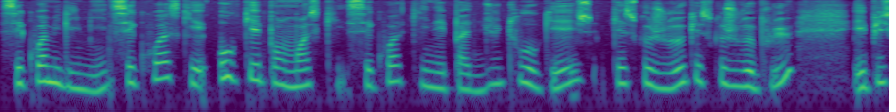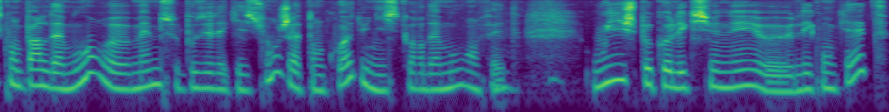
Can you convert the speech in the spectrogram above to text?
C'est quoi mes limites? C'est quoi ce qui est OK pour moi? C'est quoi qui n'est pas du tout OK? Qu'est-ce que je veux? Qu'est-ce que je veux plus? Et puisqu'on parle d'amour, euh, même se poser la question j'attends quoi d'une histoire d'amour en fait? Mmh. Oui, je peux collectionner euh, les conquêtes,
